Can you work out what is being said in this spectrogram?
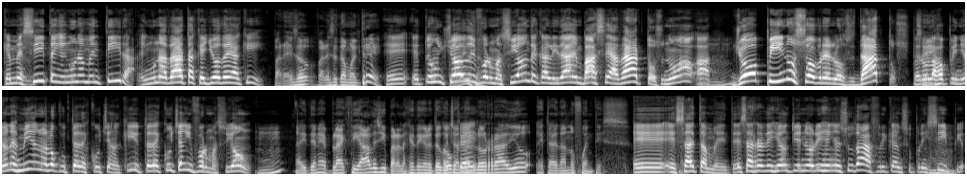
que me citen en una mentira, en una data que yo dé aquí. Para eso, para eso estamos el 3. Eh, esto es un show de información de calidad en base a datos. No Yo opino sobre los datos, pero las opiniones mías no es lo que ustedes escuchan aquí. Ustedes escuchan información. Ahí tenés Black Theology. Para la gente que no está escuchando en los radios, está dando fuentes. Eh, exactamente. Esa religión tiene origen en Sudáfrica en su principio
